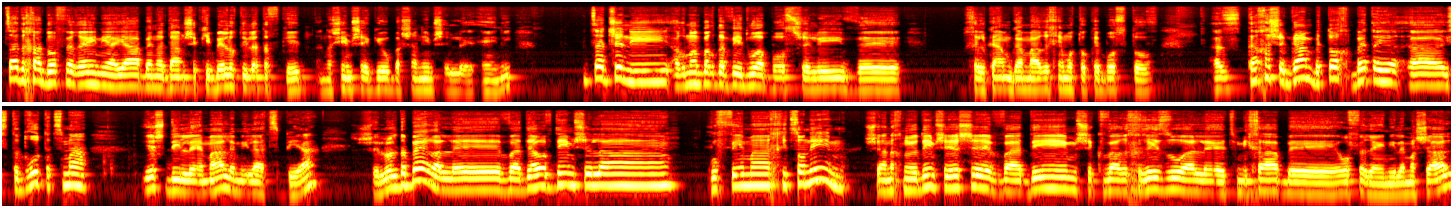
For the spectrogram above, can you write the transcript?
מצד אחד עופר עיני היה הבן אדם שקיבל אותי לתפקיד, אנשים שהגיעו בשנים של עיני, מצד שני, ארנון בר דוד הוא הבוס שלי, וחלקם גם מעריכים אותו כבוס טוב. אז ככה שגם בתוך בית ההסתדרות עצמה יש דילמה למי להצביע, שלא לדבר על uh, ועדי העובדים של הגופים החיצוניים, שאנחנו יודעים שיש uh, ועדים שכבר הכריזו על uh, תמיכה בעופר עיני למשל,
